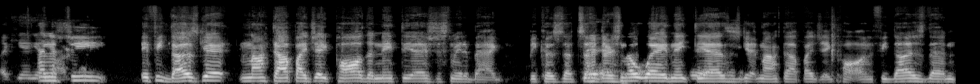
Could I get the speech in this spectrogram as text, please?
Like he ain't. And if he out. if he does get knocked out by Jake Paul, then Nate Diaz just made a bag because that's yeah. there's no way Nate yeah. Diaz is getting knocked out by Jake Paul, and if he does, then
